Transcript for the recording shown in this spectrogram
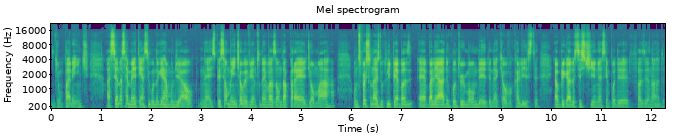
de um parente. As cenas remetem à Segunda Guerra Mundial, né? Especialmente ao evento da invasão da praia de Omaha. Um dos personagens do clipe é, é baleado enquanto o irmão dele, né? Que é o vocalista, é obrigado a assistir, né? Sem poder fazer nada.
